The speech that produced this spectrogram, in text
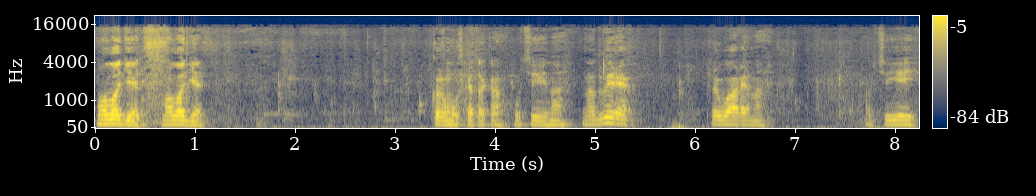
Молодець, молодець. Кормушка така у цієї на, на дверях приварена. А в цієї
